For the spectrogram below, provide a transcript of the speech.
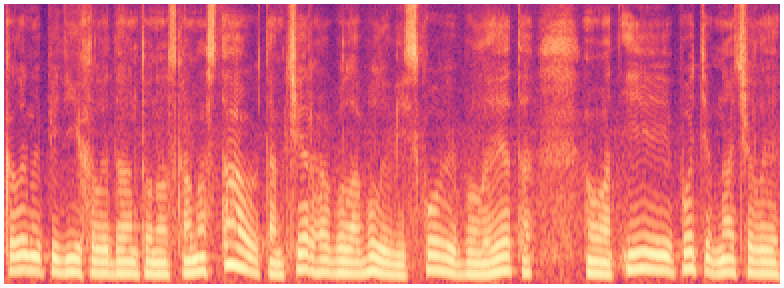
Коли ми під'їхали до Антоновського моста, там черга була, були військові, були ета. От. І потім почали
